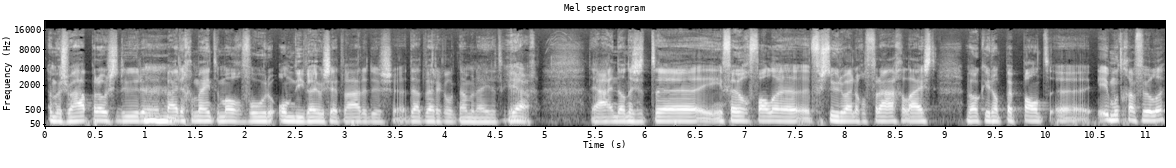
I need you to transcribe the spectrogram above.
een bezwaarprocedure bij de gemeente mogen voeren om die WOZ-waarde dus eh, daadwerkelijk naar beneden te krijgen. Ja. en dan is het eh, in veel gevallen versturen wij nog een vragenlijst welke je dan per pand in moet gaan vullen.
